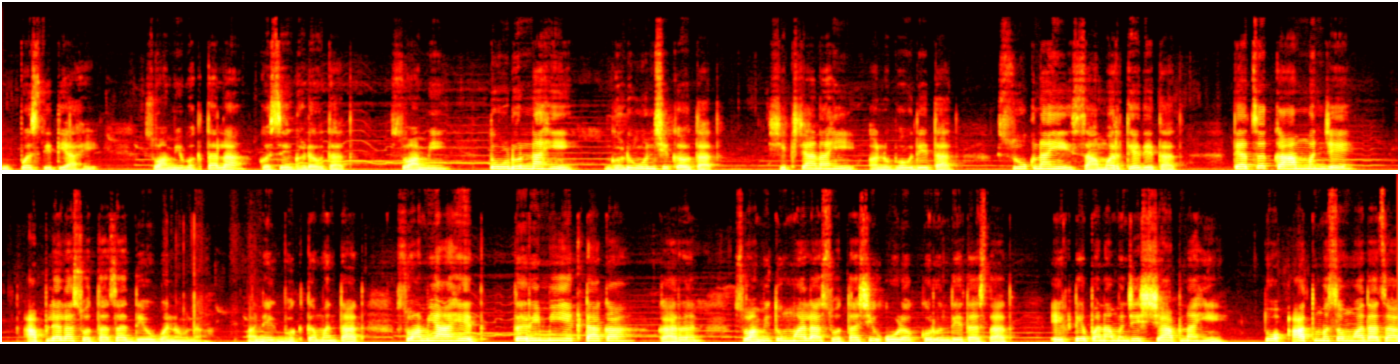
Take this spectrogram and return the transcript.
उपस्थिती आहे. स्वामी भक्ताला कसे घडवतात? स्वामी तोडून नाही घडवून शिकवतात. शिक्षा नाही अनुभव देतात. सुख नाही सामर्थ्य देतात. त्याचं काम म्हणजे आपल्याला स्वतःचा देव बनवणं. अनेक भक्त म्हणतात स्वामी आहेत तरी मी एकटा का? कारण स्वामी तुम्हाला स्वतःची ओळख करून देत असतात. एकटेपणा म्हणजे शाप नाही तो आत्मसंवादाचा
